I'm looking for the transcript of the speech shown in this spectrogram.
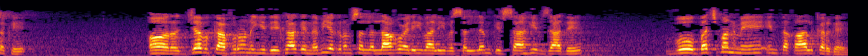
سکے اور جب کافروں نے یہ دیکھا کہ نبی اکرم صلی اللہ علیہ وآلہ وسلم کے صاحب زادے وہ بچپن میں انتقال کر گئے۔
